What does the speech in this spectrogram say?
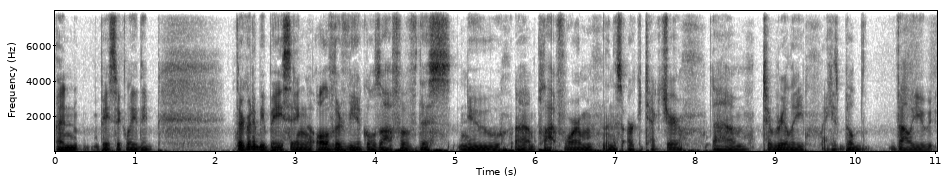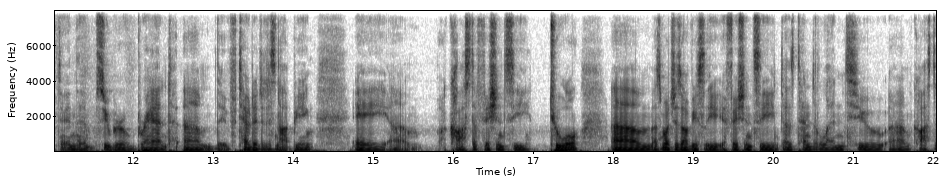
and basically they they're going to be basing all of their vehicles off of this new uh, platform and this architecture um, to really, I guess, build value in the Subaru brand. Um, they've touted it as not being a, um, a cost efficiency tool, um, as much as obviously efficiency does tend to lend to um, cost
